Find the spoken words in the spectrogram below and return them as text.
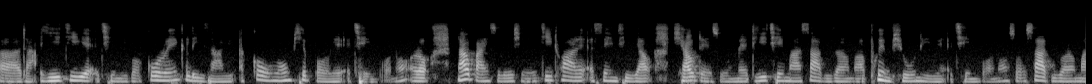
အာဒါအရေးကြီးတဲ့အခြေအနေပေါ့ကိုရင်းကလေးစားကြီးအကုန်လုံးဖြစ်ပေါ်တဲ့အချိန်ပေါ့နော်အဲ့တော့နောက်ပိုင်းဆိုလို့ရှိရင်ကြီးထွားတဲ့အဆင့်ထိရောက်ရောက်တယ်ဆိုပေမဲ့ဒီအချိန်မှာစပြီးတော့မှဖွင့်ဖြိုးနေတဲ့အချိန်ပေါ့နော်ဆိုတော့စပြီးတော့မှ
